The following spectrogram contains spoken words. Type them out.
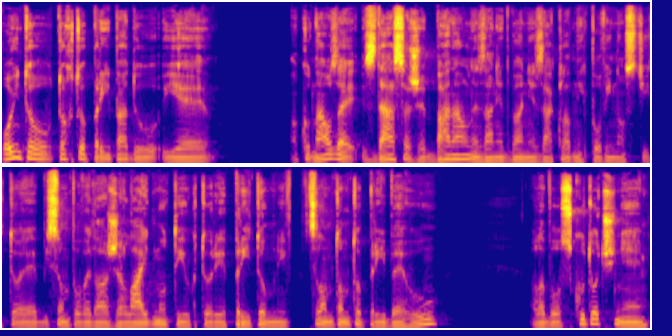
Pointou tohto prípadu je ako naozaj zdá sa, že banálne zanedbanie základných povinností. To je, by som povedal, že leitmotív, ktorý je prítomný v celom tomto príbehu, lebo skutočne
